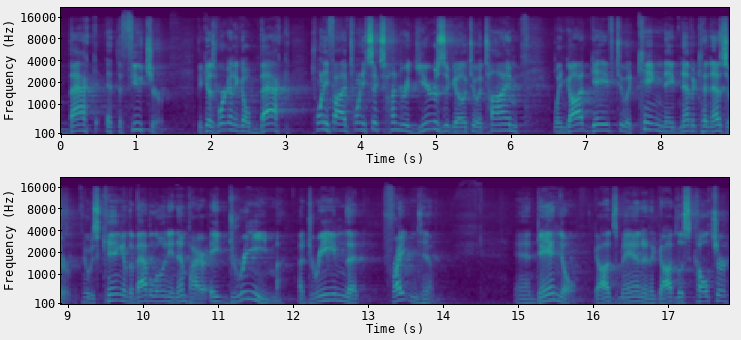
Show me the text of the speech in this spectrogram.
back at the future, because we're going to go back 25, 2600 years ago to a time when God gave to a king named Nebuchadnezzar, who was king of the Babylonian Empire, a dream, a dream that frightened him. And Daniel, God's man in a godless culture,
